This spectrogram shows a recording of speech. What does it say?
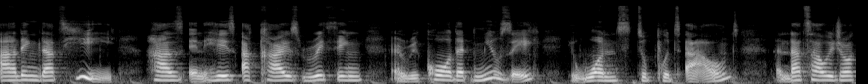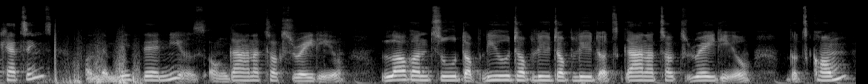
adding that he has in his archives written and recorded music he wants to put out. And that's how we draw curtains on the midday news on Ghana Talks Radio. Log on to www.ghanatalksradio.com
